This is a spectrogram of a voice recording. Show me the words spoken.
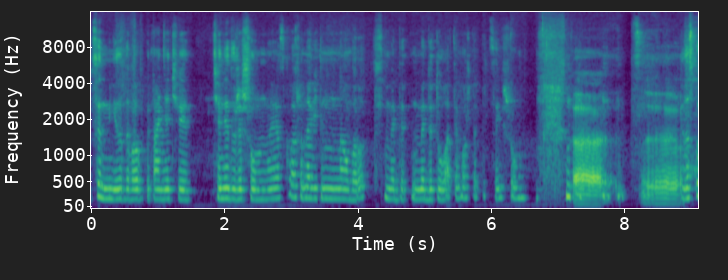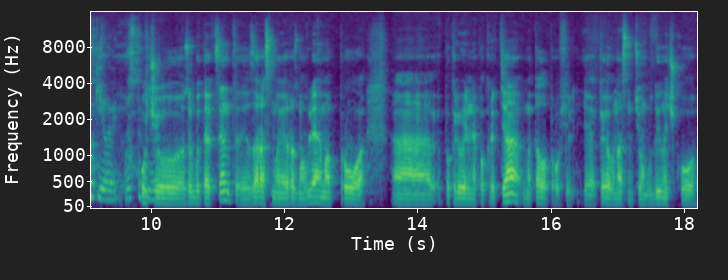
син мені задавав питання, чи, чи не дуже шумно. Я сказала, що навіть наоборот меди- медитувати можна під цей шум. Е, е, Заспокійливий. Хочу зробити акцент. Зараз ми розмовляємо про е, покрівельне покриття металопрофіль, яке у нас на цьому будиночку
